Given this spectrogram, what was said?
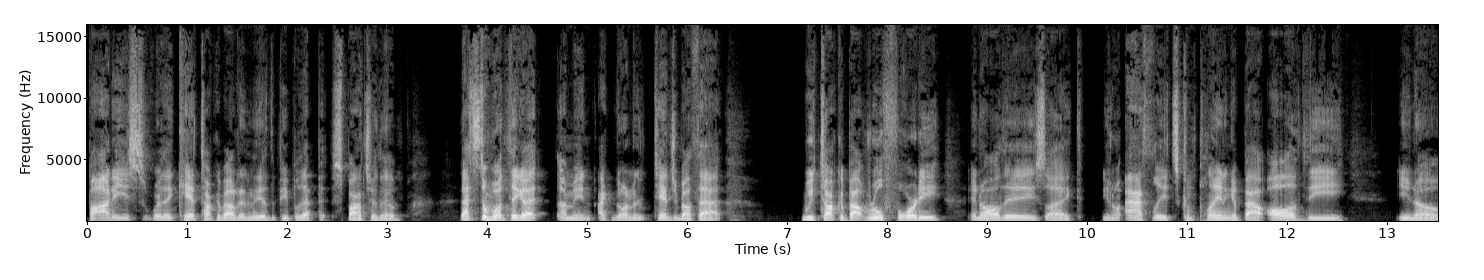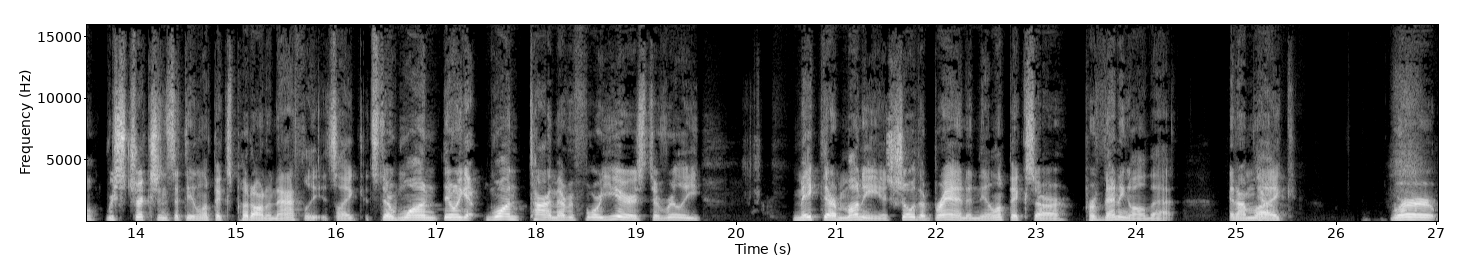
bodies where they can't talk about any of the people that p- sponsor them. That's the one thing I, I mean, I can go on a tangent about that. We talk about Rule 40 and all these like, you know, athletes complaining about all of the, you know restrictions that the olympics put on an athlete. It's like it's their one they only get one time every four years to really make their money and show their brand and the olympics are preventing all that. And i'm Yeah. like we're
